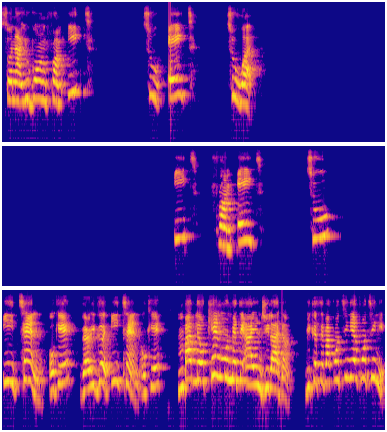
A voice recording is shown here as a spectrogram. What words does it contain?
So now you're going from eat to ate to what? Eat from eight to E10, okay? Very good, E10, okay? Mbable aucun moun mette ing la dan. Because se pa continue, continue.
